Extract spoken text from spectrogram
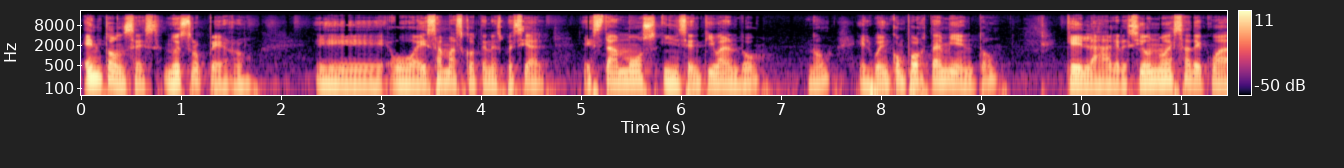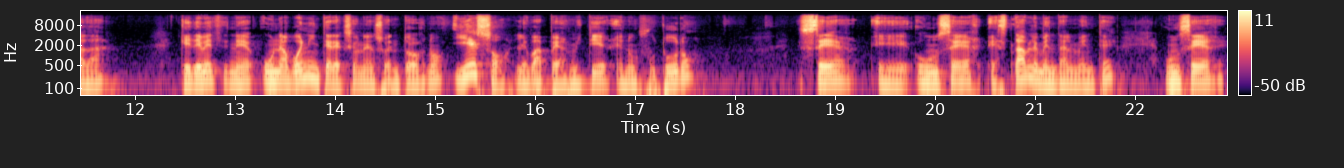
Entonces, nuestro perro eh, o esa mascota en especial, estamos incentivando ¿no? el buen comportamiento, que la agresión no es adecuada, que debe tener una buena interacción en su entorno y eso le va a permitir en un futuro ser eh, un ser estable mentalmente, un ser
